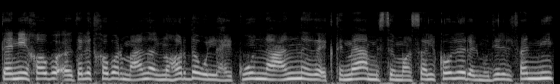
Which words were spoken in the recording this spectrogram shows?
تاني خبر تالت خبر معانا النهارده واللي هيكون عن اجتماع مستر مارسيل كولر المدير الفني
